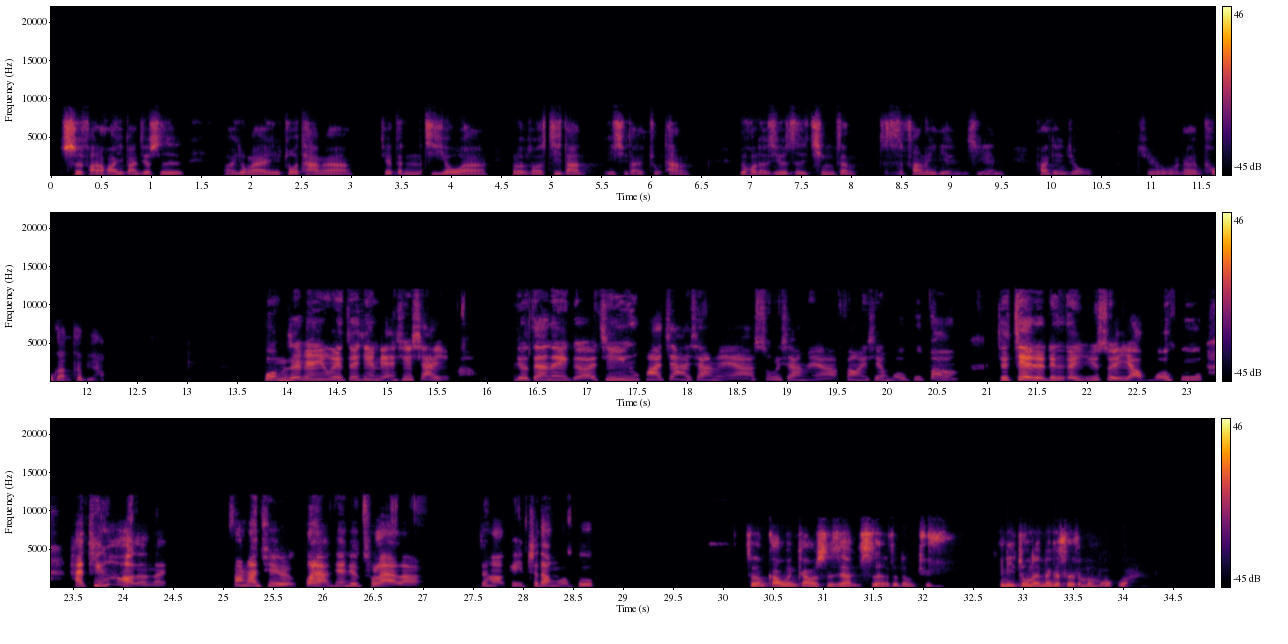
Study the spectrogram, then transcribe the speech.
吃法的话一般就是啊用来做汤啊，就跟鸡肉啊。或者说鸡蛋一起来煮汤，又或者就是清蒸，只是放了一点盐，放点油，就那种口感特别好。我们这边因为最近连续下雨嘛，就在那个金银花架下面啊、树下面啊放一些蘑菇棒，就借着这个雨水养蘑菇，还挺好的呢。放上去过两天就出来了，正好可以吃到蘑菇。这种高温高湿是很适合这种菌。你种的那个是什么蘑菇啊？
